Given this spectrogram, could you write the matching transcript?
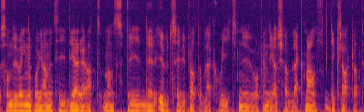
som du var inne på Janne tidigare, att man sprider ut sig. Vi pratar Black Week nu och en del kör Black Month. Det är klart att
